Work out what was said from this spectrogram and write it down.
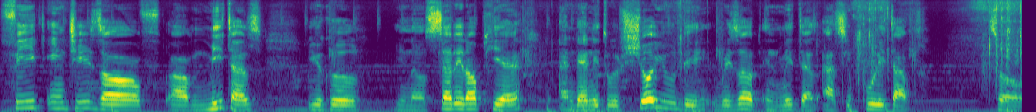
feet inches or um, meters you could you know set it up here and then it will show you the result in meters as you pull it out. So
